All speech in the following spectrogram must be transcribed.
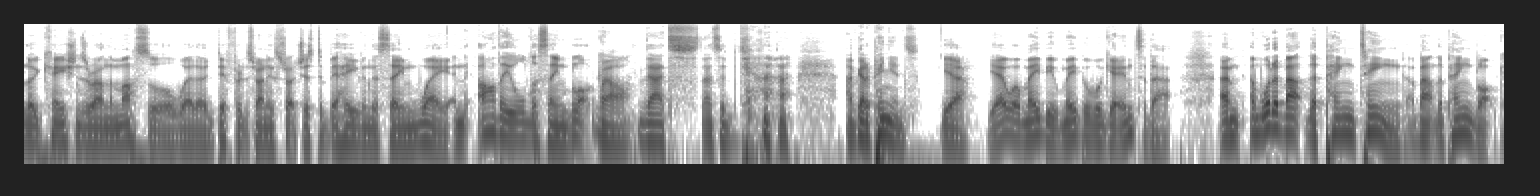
locations around the muscle where there are different surrounding structures to behave in the same way? And are they all the same block? Well, that's that's a. I've got opinions. Yeah, yeah. Well, maybe maybe we'll get into that. Um, and what about the peng ting? About the peng block?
